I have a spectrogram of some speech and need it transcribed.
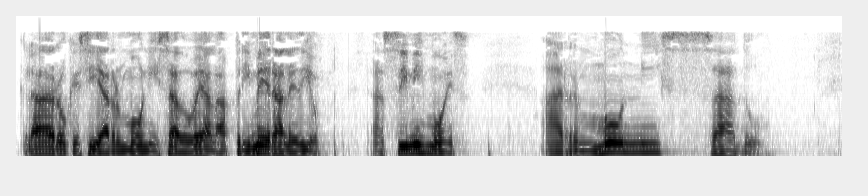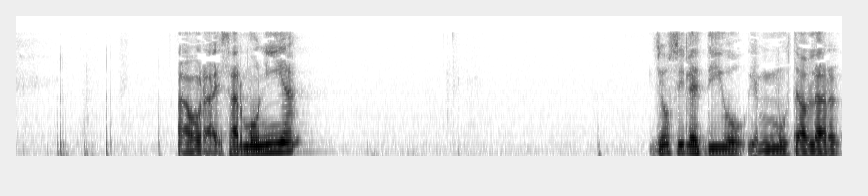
claro que sí, armonizado, vea, la primera le dio, así mismo es, armonizado. Ahora, esa armonía yo sí les digo, y a mí me gusta hablar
